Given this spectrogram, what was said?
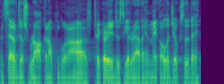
instead of just rocking up and going, ah, it took her ages to get ready and make all the jokes of the day.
